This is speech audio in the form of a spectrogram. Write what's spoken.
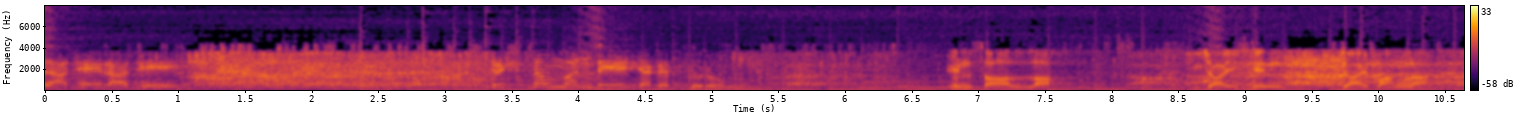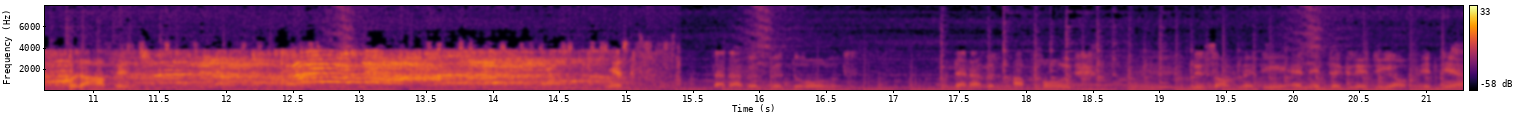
राधे राधे। कृष्णम वंदे जगत गुरुम इंशाअल्लाह जय हिंद जय बांग्ला। खुदा हाफिज। Yes that I will withhold, that I will uphold the sovereignty and integrity of India.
